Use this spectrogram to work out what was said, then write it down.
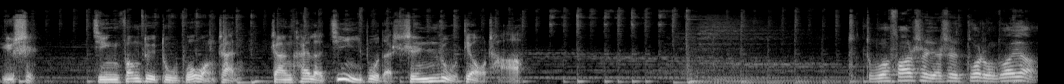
于是，警方对赌博网站展开了进一步的深入调查。赌博方式也是多种多样，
